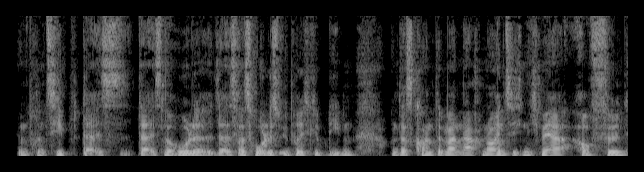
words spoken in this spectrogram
im Prinzip, da ist, da ist eine hohle, da ist was Hohles übrig geblieben und das konnte man nach 90 nicht mehr auffüllen.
